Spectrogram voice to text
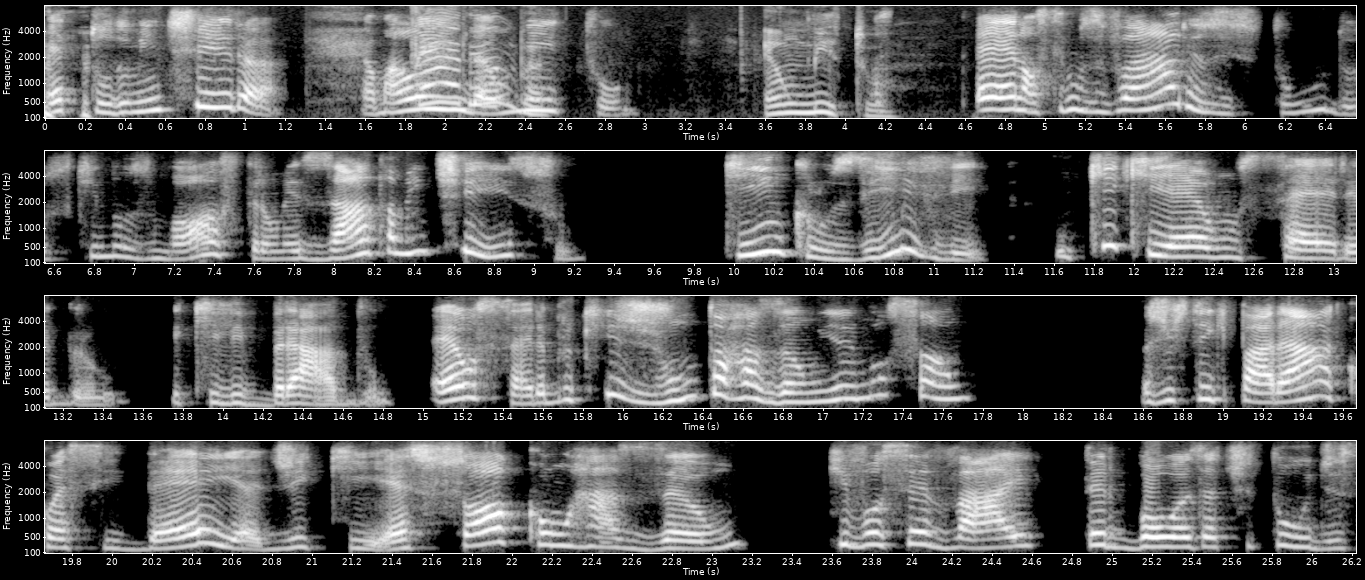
É tudo mentira. É uma lenda, é um mito. É um mito. É, nós temos vários estudos que nos mostram exatamente isso. Que, inclusive, o que, que é um cérebro equilibrado? É o cérebro que junta a razão e a emoção. A gente tem que parar com essa ideia de que é só com razão que você vai ter boas atitudes,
